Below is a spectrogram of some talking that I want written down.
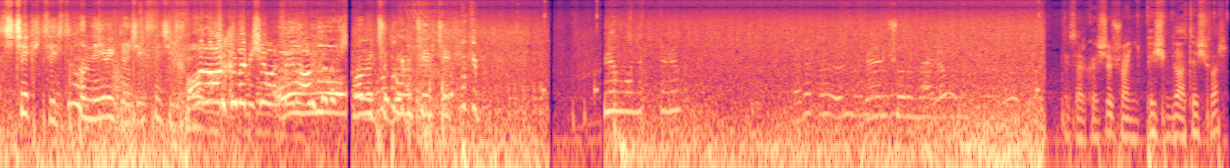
Ateş çek, çeksin lan neyi bekliyorsun, çeksin çeksin. Aa arkada bir şey var ben arkada Oo, Ahmet çek onu çek çek. Ölüyorum onu, ölüyorum. Evet arkadaşlar şu an peşimde ateş var.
